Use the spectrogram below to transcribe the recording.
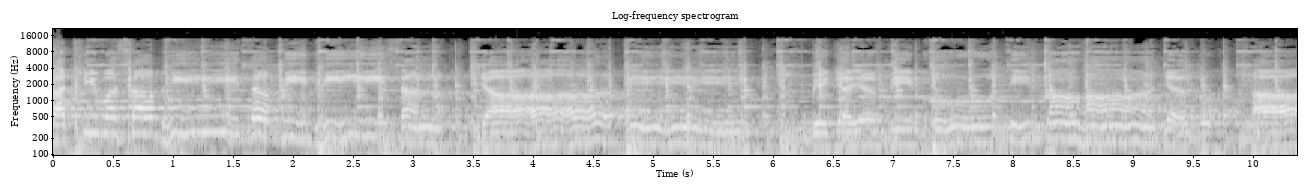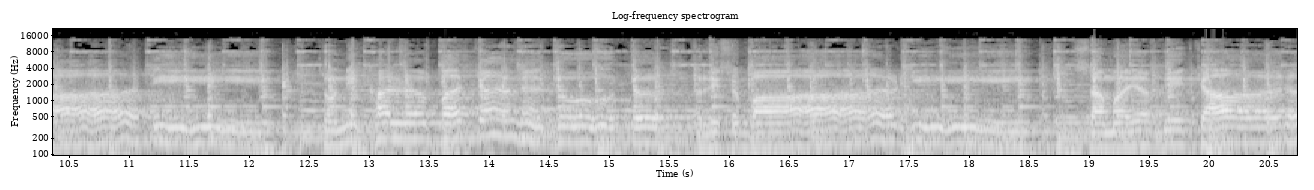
सचिव सभीत विभीषण जाति। विजय विभूति कहाँ का सुनिखल बचन दूत ऋषबाढ़ी समय विचार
